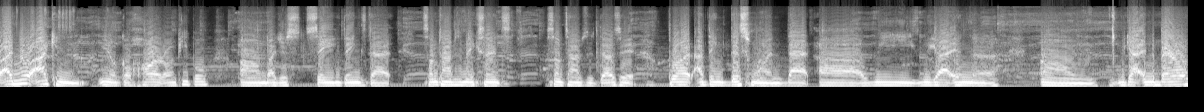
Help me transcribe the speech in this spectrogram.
I know I can, you know, go hard on people um, by just saying things that sometimes it makes sense, sometimes it doesn't. But I think this one that uh, we we got in the um, we got in the barrel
